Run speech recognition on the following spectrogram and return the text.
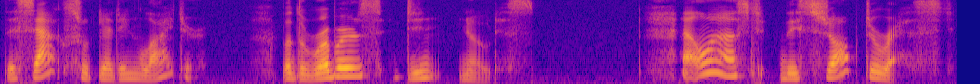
The sacks were getting lighter, but the robbers didn't notice. At last they stopped to rest.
